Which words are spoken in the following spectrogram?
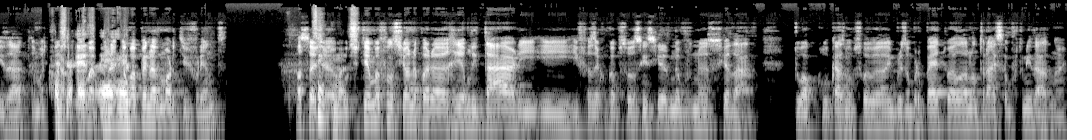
Exato, é uma, é, uma pena, é, é uma pena de morte diferente. Ou seja, Sim, mas... o sistema funciona para reabilitar e, e, e, fazer com que a pessoa se insira de novo na sociedade. Tu, ao colocares uma pessoa em prisão perpétua, ela não terá essa oportunidade, não é?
